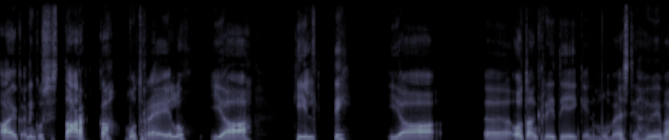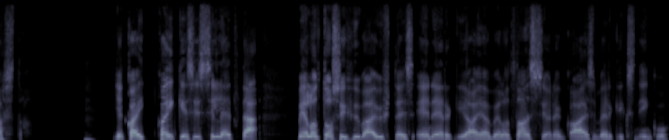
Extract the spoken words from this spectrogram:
aika niin kuin siis tarkka, mutta reilu ja kiltti ja ö, otan kritiikin mun mielestä ihan hyvin vastaan. Mm. Ja kaikki, kaikki siis silleen, että meillä on tosi hyvä yhteisenergia ja meillä on tanssijoiden kanssa esimerkiksi niin kuin,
